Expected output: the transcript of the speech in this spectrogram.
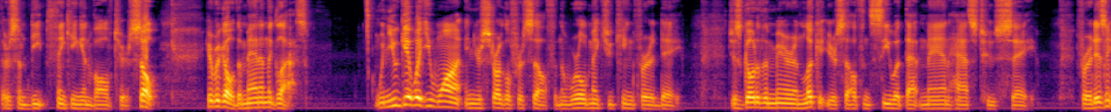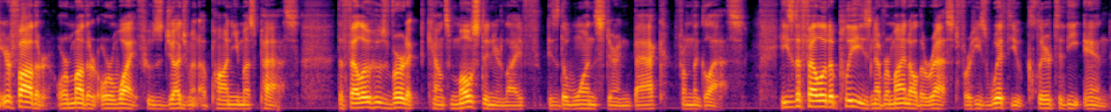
there's some deep thinking involved here. So, here we go The Man in the Glass. When you get what you want in your struggle for self, and the world makes you king for a day, just go to the mirror and look at yourself and see what that man has to say. For it isn't your father or mother or wife whose judgment upon you must pass. The fellow whose verdict counts most in your life is the one staring back from the glass. He's the fellow to please, never mind all the rest, for he's with you clear to the end.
